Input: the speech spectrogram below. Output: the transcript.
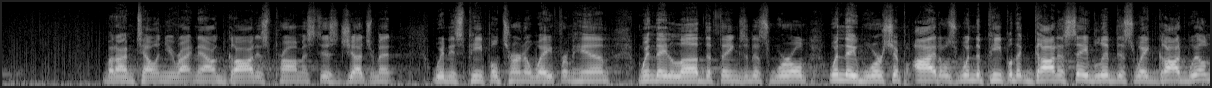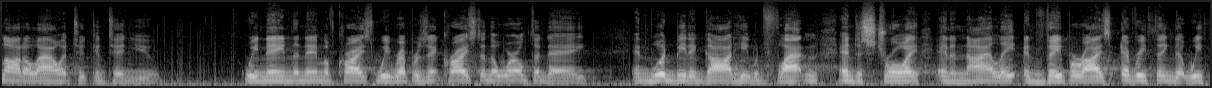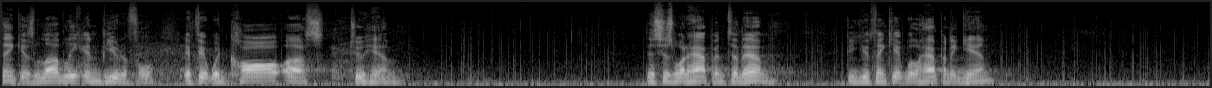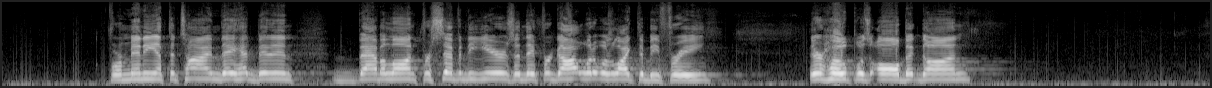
But I'm telling you right now, God has promised His judgment when His people turn away from Him, when they love the things of this world, when they worship idols, when the people that God has saved live this way. God will not allow it to continue. We name the name of Christ. We represent Christ in the world today. And would be to God, He would flatten and destroy and annihilate and vaporize everything that we think is lovely and beautiful if it would call us to Him. This is what happened to them. Do you think it will happen again? For many at the time, they had been in Babylon for 70 years and they forgot what it was like to be free. Their hope was all but gone.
